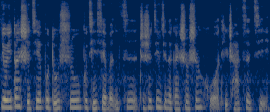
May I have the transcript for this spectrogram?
有一段时间不读书，不勤写文字，只是静静的感受生活，体察自己。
